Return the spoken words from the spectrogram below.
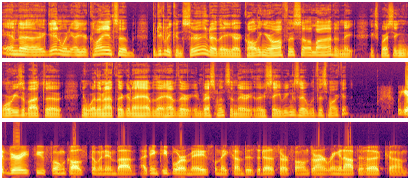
And uh, again, when are your clients uh, particularly concerned? Are they uh, calling your office a lot and they expressing worries about uh, you know, whether or not they're going to have they have their investments and their their savings uh, with this market? We get very few phone calls coming in, Bob. I think people are amazed when they come visit us. Our phones aren't ringing off the hook. Um,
